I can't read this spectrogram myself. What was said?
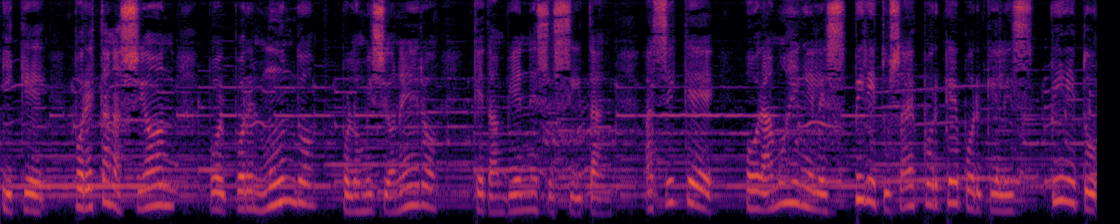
y que por esta nación, por, por el mundo, por los misioneros que también necesitan. Así que oramos en el Espíritu. ¿Sabes por qué? Porque el Espíritu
